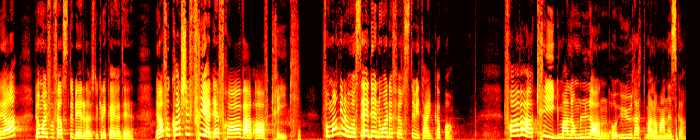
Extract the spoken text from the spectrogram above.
Ja? Da må vi få første bilde, hvis du klikker en gang til. Ja, for kanskje fred er fravær av krig. For mange av oss er det noe av det første vi tenker på. Fravær av krig mellom land og urett mellom mennesker.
